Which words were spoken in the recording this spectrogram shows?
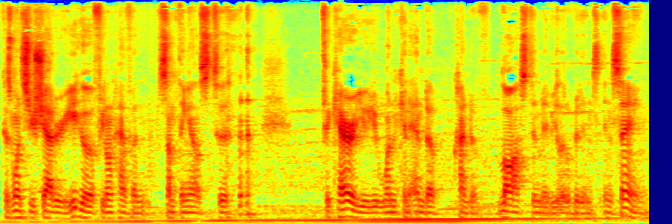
because once you shatter your ego, if you don't have an, something else to to carry you, you, one can end up kind of lost and maybe a little bit in, insane.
